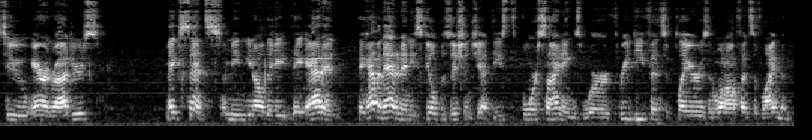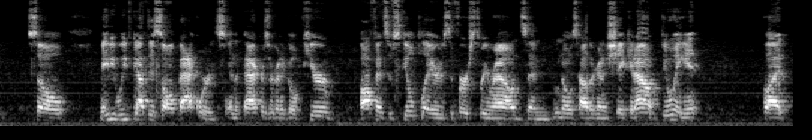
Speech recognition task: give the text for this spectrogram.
to Aaron Rodgers, makes sense. I mean, you know, they, they added they haven't added any skill positions yet. These four signings were three defensive players and one offensive lineman. So maybe we've got this all backwards, and the Packers are going to go pure offensive skill players the first three rounds, and who knows how they're going to shake it out doing it. But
